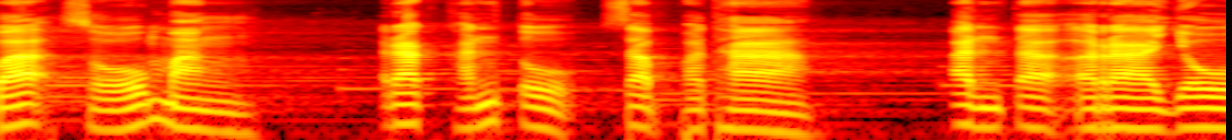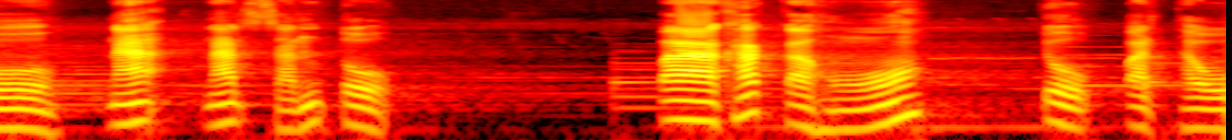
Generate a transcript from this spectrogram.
วะโสมัง รักขันตุสัพพทา อันตรายโยนะนัสสันตุ ปาคักกะโห จุปัตถโว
